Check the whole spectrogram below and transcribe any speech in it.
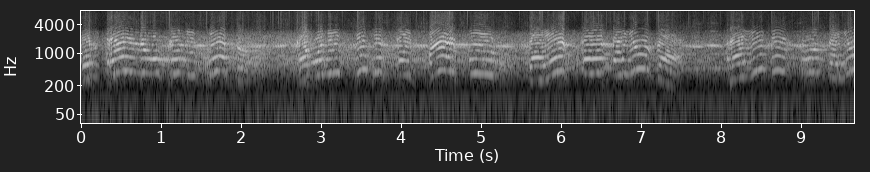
Центральному комитету Коммунистической партии Советского Союза, правительству Союза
